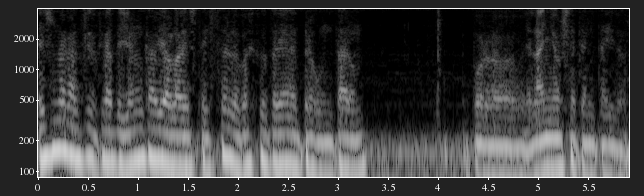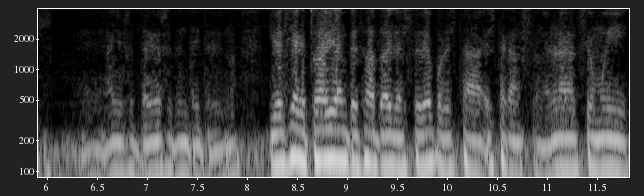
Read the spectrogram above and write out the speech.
Es una canción, fíjate, yo nunca había hablado de esta historia, lo que es que otro día me preguntaron por eh, el año 72, eh, año 72-73, ¿no? Yo decía que todavía ha empezado todavía la historia por esta, esta canción. Era una canción muy,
